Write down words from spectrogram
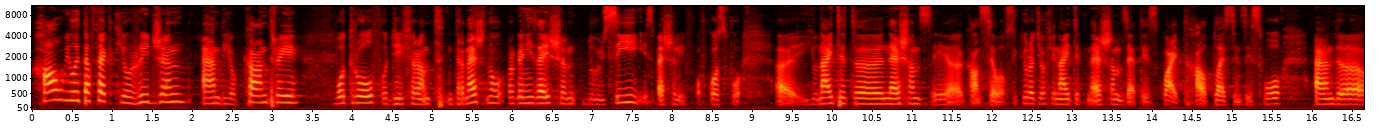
how will it affect your region and your country? What role for different international organizations do you see, especially, of course, for uh, United uh, Nations, the uh, Council of Security of United Nations that is quite helpless in this war, and uh,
